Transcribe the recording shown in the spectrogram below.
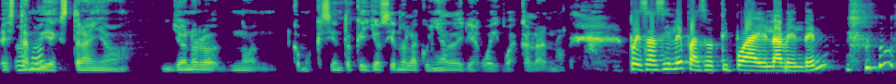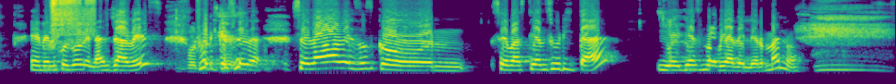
está muy extraño. Yo no lo, no, como que siento que yo siendo la cuñada diría, güey, guacala, ¿no? Pues así le pasó tipo a Ella Belden en el juego de las llaves, porque se, se, daba besos con Sebastián Zurita y ella es novia del hermano.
